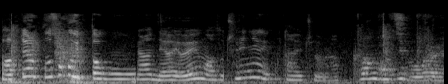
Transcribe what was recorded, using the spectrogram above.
밧대를 부수고 있다고. 야 내가 여행 와서 추리닝 입고 다닐 줄 몰라 그런 거지 뭘.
